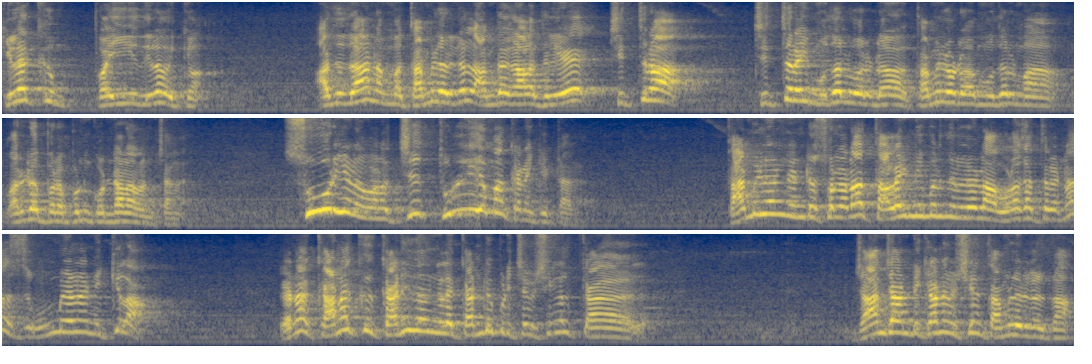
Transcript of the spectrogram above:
கிழக்கு பையதில் வைக்கும். அதுதான் நம்ம தமிழர்கள் அந்த காலத்திலேயே சித்ரா சித்திரை முதல் வருடம் தமிழோட முதல் மா வருடப்பிறப்புன்னு கொண்டாட ஆரம்பித்தாங்க சூரியனை வளைச்சு துல்லியமாக கணக்கிட்டாங்க. தமிழன் என்று சொல்லடா தலை நிமிர்ந்து இல்லடா உலகத்துலன்னா உண்மையில நிற்கலாம் ஏன்னா கணக்கு கணிதங்களை கண்டுபிடிச்ச விஷயங்கள் க ஜாஞ்சாண்டிக்கான விஷயம் தமிழர்கள் தான்.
